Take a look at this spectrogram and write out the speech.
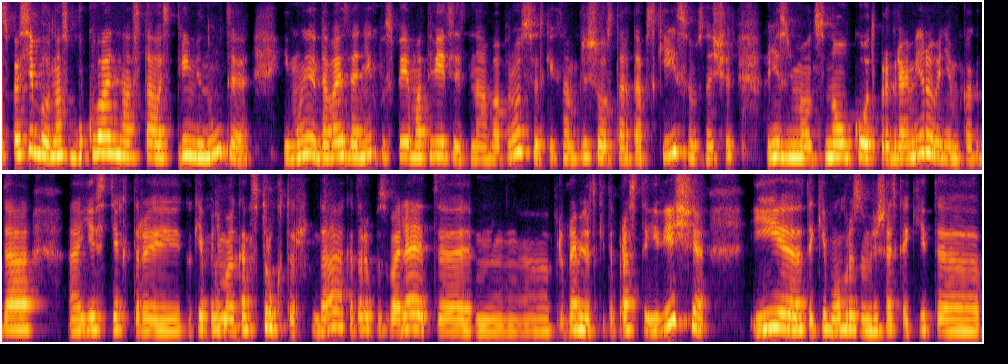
Спасибо, у нас буквально осталось три минуты, и мы давай за них успеем ответить на вопрос. Все-таки к нам пришел стартап с кейсом, значит, они занимаются ноу-код программированием, когда э, есть некоторый, как я понимаю, конструктор, да, который позволяет э, программировать какие-то простые вещи и таким образом решать какие-то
